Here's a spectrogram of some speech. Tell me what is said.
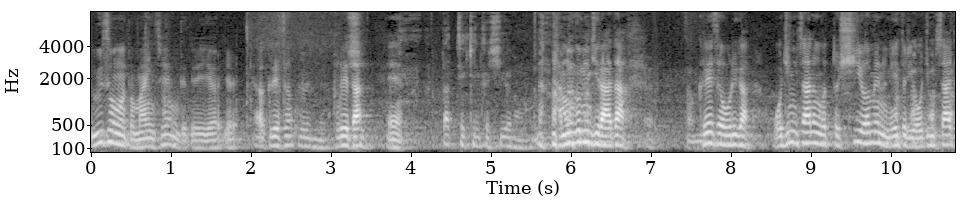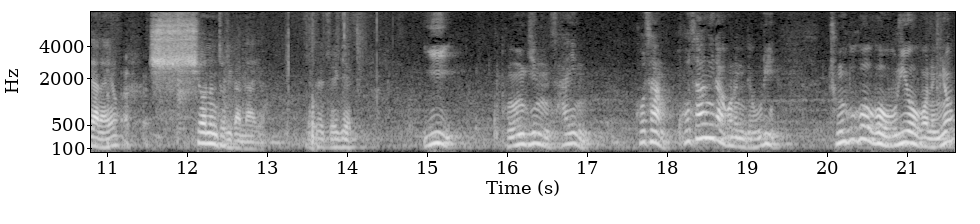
의성어도 많이 사용돼요. 여- 여- 아, 그래서 그렇네. 불에다 예 딱 제끼니까 시가 나오네. 담금질하다. 그래서 우리가 오줌 싸는 것도 쉬 하면은 애들이 오줌 싸잖아요. 쉬 하는 소리가 나요. 그래서 이게 이 동진 사인 호상 호상이라고 하는데 우리 중국어고 우리어고는요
